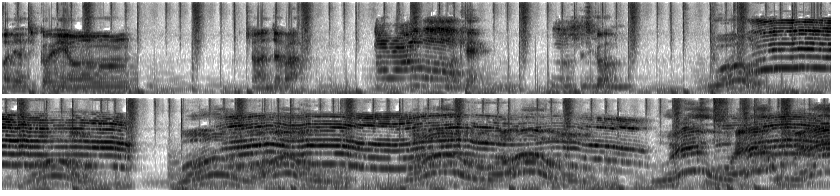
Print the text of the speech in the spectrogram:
어디 앉을 거예요? 자, 앉아봐. I ride it. 오케이. Let's go. 와우! 와우! 와우! 와우!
